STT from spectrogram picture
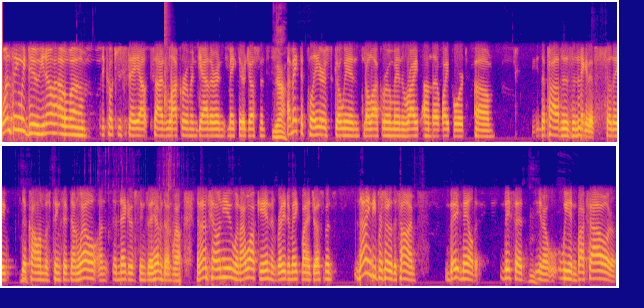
One thing we do, you know how um, the coaches stay outside the locker room and gather and make their adjustments. Yeah, I make the players go into the locker room and write on the whiteboard um, the positives and negatives. So they the column of things they've done well and the negatives things they haven't done well. And I'm telling you, when I walk in and ready to make my adjustments, ninety percent of the time, they've nailed it. They said, hmm. you know, we didn't box out or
